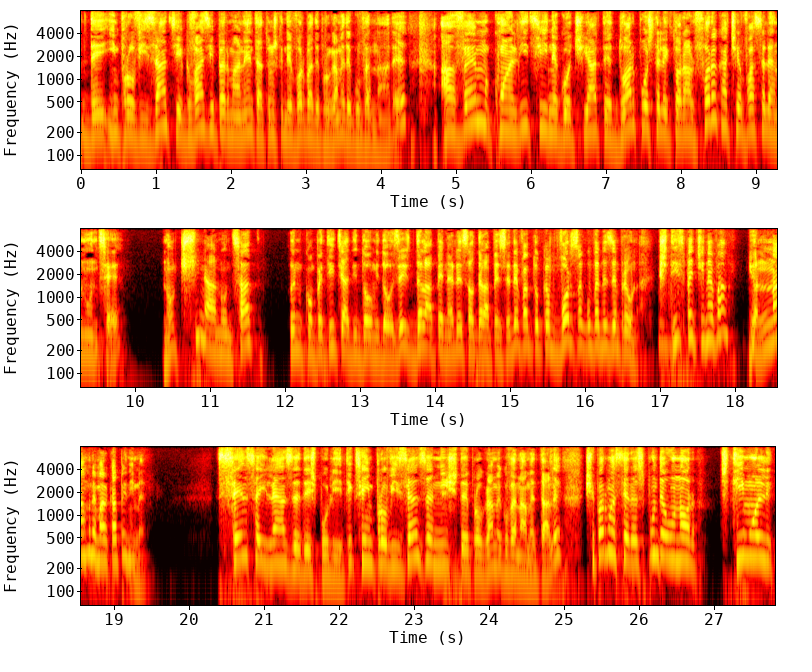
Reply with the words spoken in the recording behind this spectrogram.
de improvizație quasi permanente atunci când e vorba de programe de guvernare, avem coaliții negociate doar post-electoral, fără ca ceva să le anunțe, nu? Cine a anunțat în competiția din 2020 de la PNL sau de la PSD faptul că vor să guverneze împreună. Știți pe cineva? Eu n-am remarcat pe nimeni. Se însăilează, deci, politic, se improvizează niște programe guvernamentale și, pe urmă, se răspunde unor stimuli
